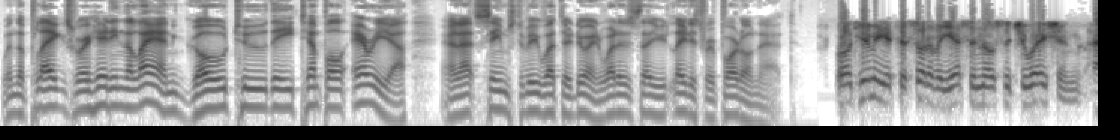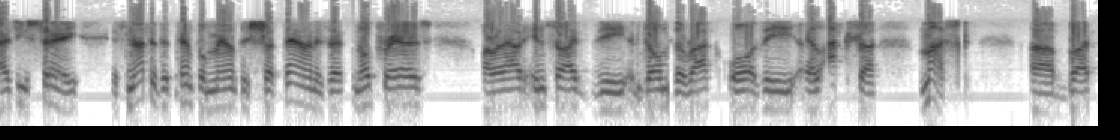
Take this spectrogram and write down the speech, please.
when the plagues were hitting the land go to the temple area and that seems to be what they're doing. What is the latest report on that? Well, Jimmy, it's a sort of a yes and no situation. As you say, it's not that the Temple Mount is shut down; is that no prayers are allowed inside the Dome of the Rock or the Al Aqsa Mosque. Uh, but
